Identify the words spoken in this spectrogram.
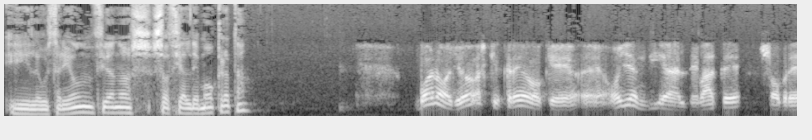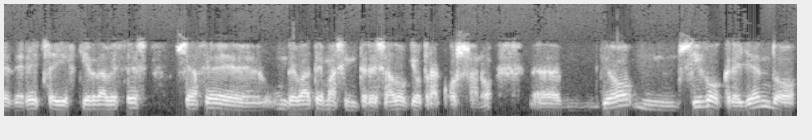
¿Y le gustaría un ciudadano socialdemócrata? Bueno, yo es que creo que eh, hoy en día el debate sobre derecha y izquierda a veces se hace un debate más interesado que otra cosa, ¿no? Eh, yo mm, sigo creyendo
